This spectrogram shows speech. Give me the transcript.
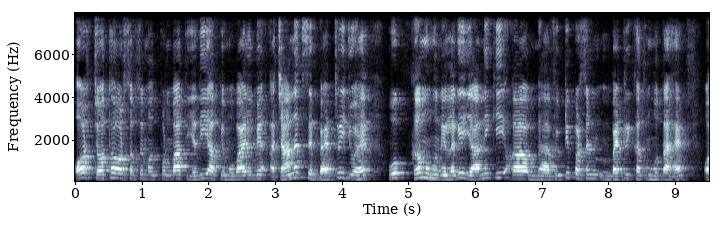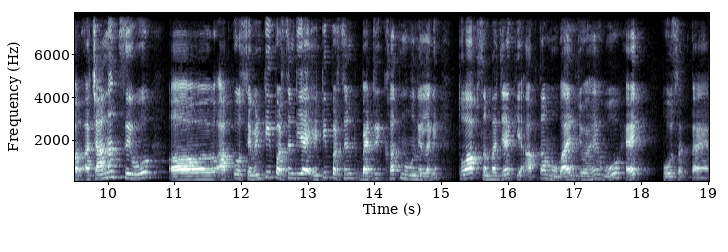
और चौथा और सबसे महत्वपूर्ण बात, यदि आपके मोबाइल में अचानक से बैटरी जो है वो कम होने लगे, यानी कि फिफ्टी परसेंट बैटरी खत्म होता है और अचानक से वो आपको 70 परसेंट या 80 परसेंट बैटरी खत्म होने लगे तो आप समझ जाए कि आपका मोबाइल जो है वो हैक हो सकता है।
